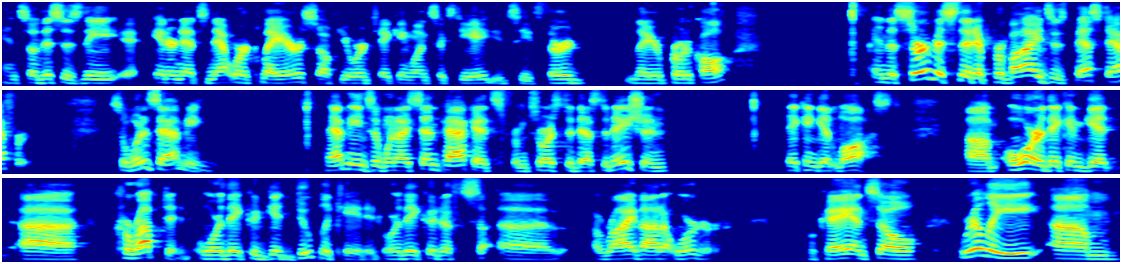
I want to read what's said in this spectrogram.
And so this is the uh, internet's network layer. So if you were taking 168, you'd see third layer protocol. And the service that it provides is best effort. So what does that mean? That means that when I send packets from source to destination, they can get lost. Um, or they can get uh, corrupted, or they could get duplicated, or they could uh, arrive out of order. Okay, and so really, um,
